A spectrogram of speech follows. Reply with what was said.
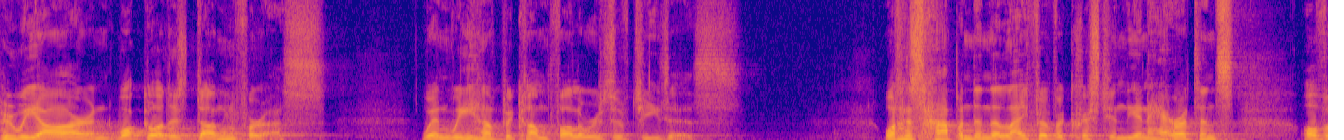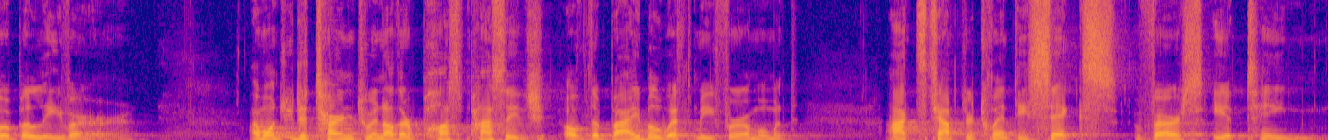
who we are and what God has done for us when we have become followers of Jesus. What has happened in the life of a Christian, the inheritance of a believer. I want you to turn to another passage of the Bible with me for a moment. Acts chapter 26, verse 18.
